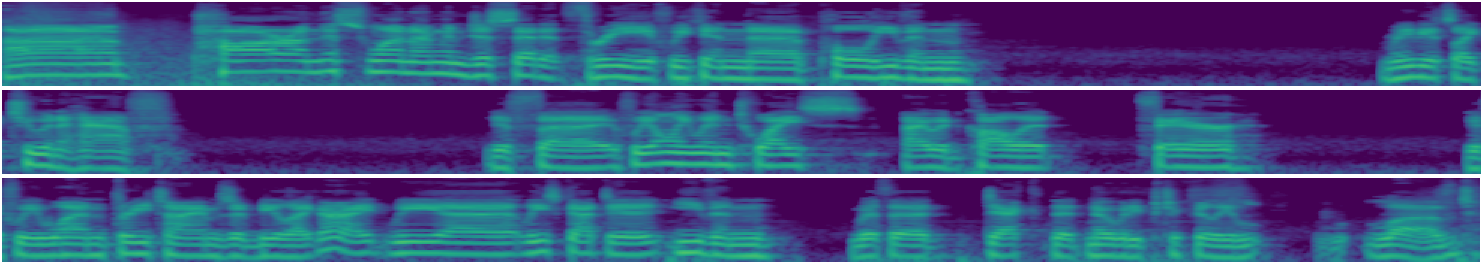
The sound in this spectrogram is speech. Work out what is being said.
Uh, par on this one. I'm going to just set it three. If we can uh, pull even, maybe it's like two and a half. If uh, if we only win twice, I would call it fair. If we won three times, it'd be like, all right, we uh, at least got to even with a deck that nobody particularly loved.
